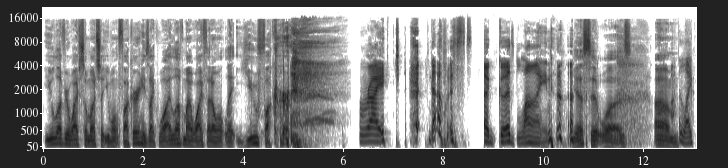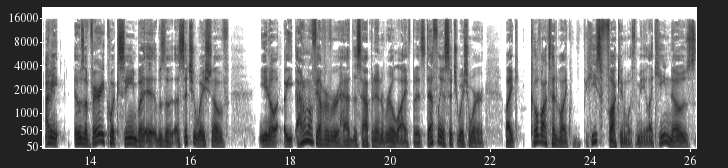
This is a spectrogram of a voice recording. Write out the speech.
you love your wife so much that you won't fuck her?" And he's like, "Well, I love my wife that I won't let you fuck her." Right. That was a good line. yes, it was. Um, I liked it. I mean, it was a very quick scene, but it was a, a situation of, you know, I I don't know if you've ever had this happen in real life, but it's definitely a situation where, like, Kovacs had to be like, he's fucking with me. Like, he knows,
